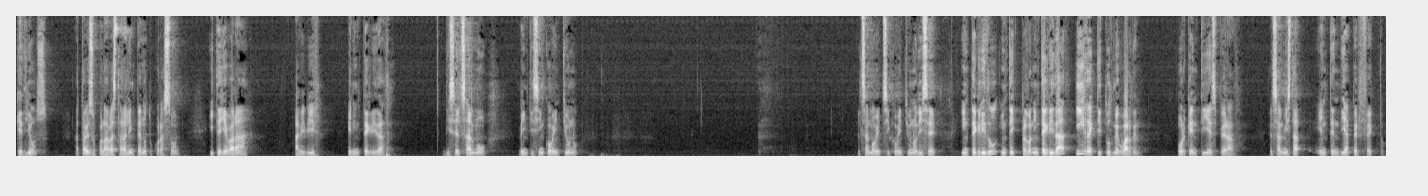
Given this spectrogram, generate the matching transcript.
que Dios a través de su palabra estará limpiando tu corazón y te llevará a vivir en integridad. Dice el Salmo 25, 21. El Salmo 25, 21 dice, integridad, perdón, integridad y rectitud me guarden, porque en ti he esperado. El salmista entendía perfecto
